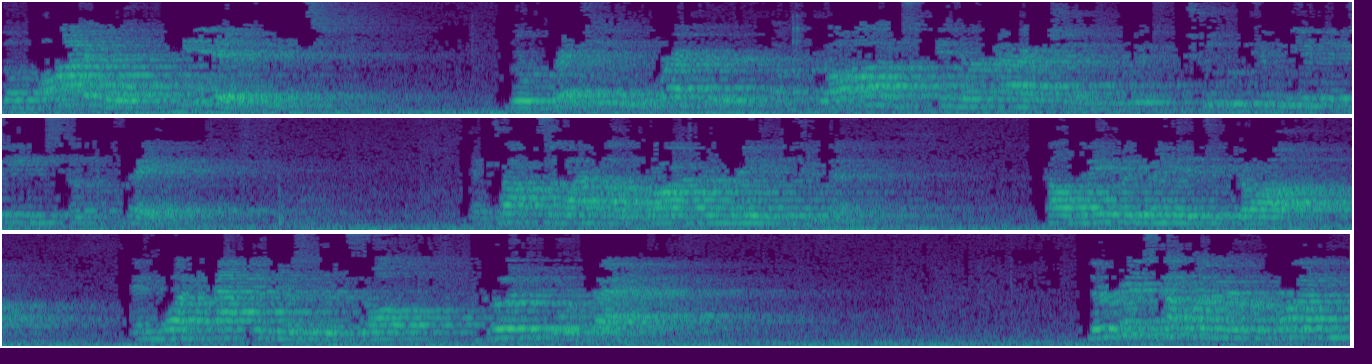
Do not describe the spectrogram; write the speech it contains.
The Bible is the written record of God's interaction with two communities of faith. It talks about how God related to them, how they related to God, and what happened as a result, good or bad. There is, however, one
